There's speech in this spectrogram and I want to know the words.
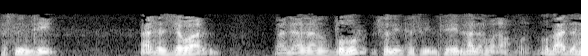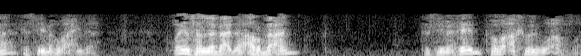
تسليمتين بعد الزوال بعد أذان الظهر يصلي تسليمتين هذا هو الأفضل. وبعدها تسليمة واحدة. وإن صلى بعدها أربعا تسليمتين فهو أكمل وأفضل.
